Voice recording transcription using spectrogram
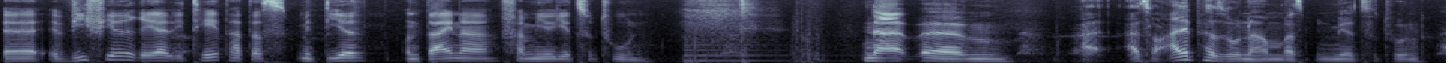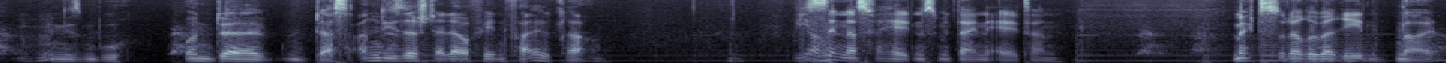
Äh, wie viel Realität hat das mit dir und deiner Familie zu tun? Na, ähm, also alle Personen haben was mit mir zu tun mhm. in diesem Buch. Und äh, das an dieser Stelle auf jeden Fall, klar. Wie ist denn das Verhältnis mit deinen Eltern? Möchtest du darüber reden? Nein.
